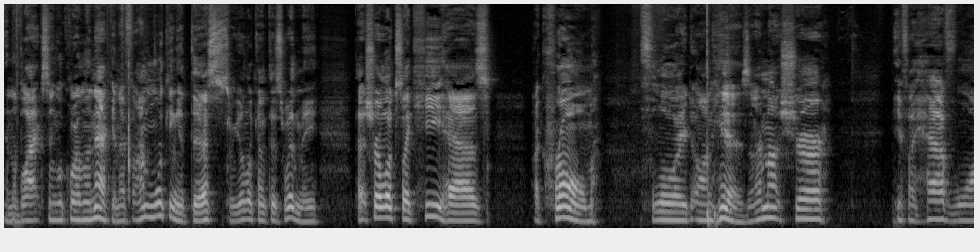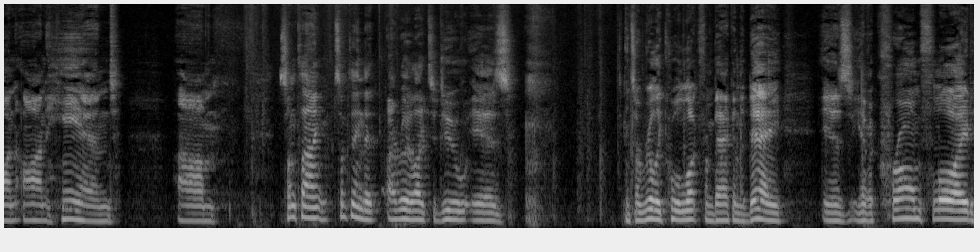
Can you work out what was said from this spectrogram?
and the black single coil in the neck. And if I'm looking at this, you're looking at this with me, that sure looks like he has a chrome Floyd on his. And I'm not sure if I have one on hand. Um, sometime, something that I really like to do is, it's a really cool look from back in the day, is you have a chrome Floyd,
